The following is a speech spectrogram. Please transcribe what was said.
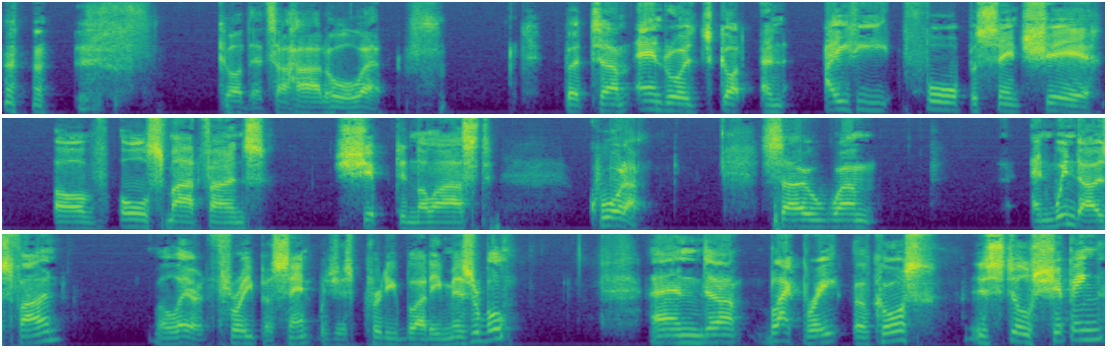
God, that's a hard haul, that. But um, Android's got an 84% share of all smartphones shipped in the last quarter. So, um, and Windows Phone, well, they're at 3%, which is pretty bloody miserable. And uh, BlackBerry, of course, is still shipping.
